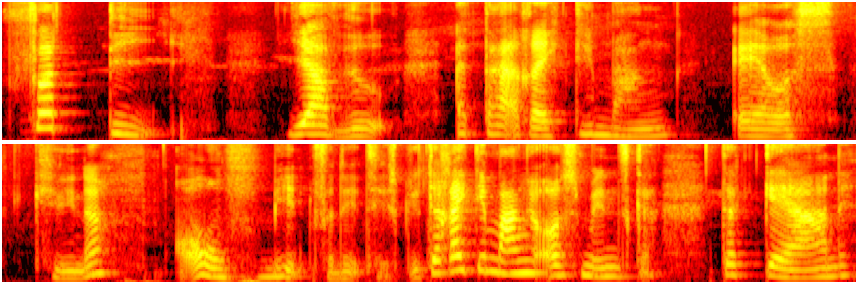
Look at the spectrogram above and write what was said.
Fordi jeg ved, at der er rigtig mange af os kvinder og mænd for den tilskyld. Der er rigtig mange af os mennesker, der gerne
